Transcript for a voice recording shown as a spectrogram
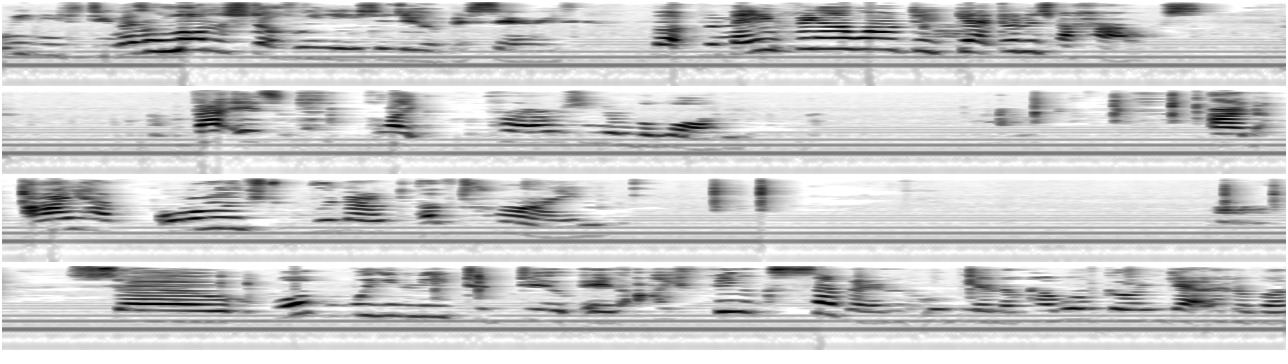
we need to do. There's a lot of stuff we need to do in this series. But the main thing I want to get done is the house. That is like priority number one. And I have almost run out of time. So what we need to do is, I think seven will be enough. I won't go and get another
